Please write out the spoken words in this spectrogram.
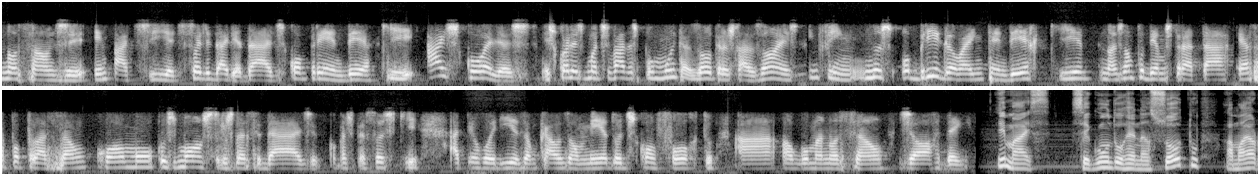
noção de empatia, de solidariedade, compreender que há escolhas, escolhas motivadas por muitas outras razões, enfim, nos obrigam a entender que nós não podemos tratar essa população como os monstros da cidade, como as pessoas que aterrorizam, causam medo ou desconforto a alguma noção de ordem. E mais, Segundo o Renan Souto, a maior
